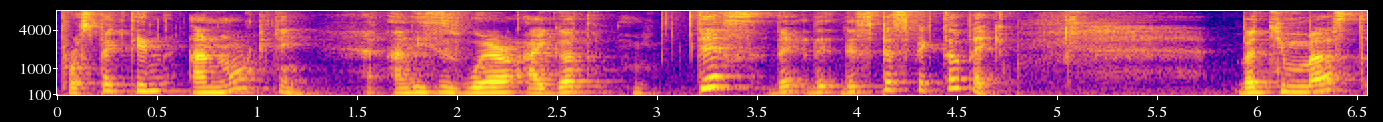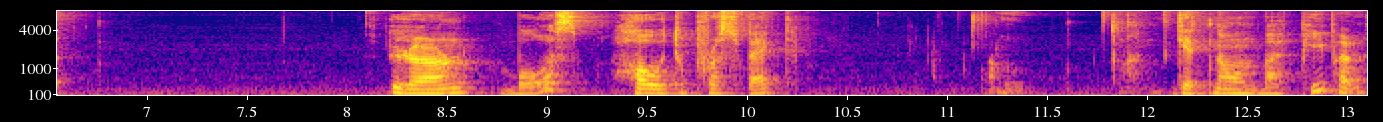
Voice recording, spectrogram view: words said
prospecting and marketing. And this is where I got this, this specific topic. But you must learn both how to prospect, get known by people,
